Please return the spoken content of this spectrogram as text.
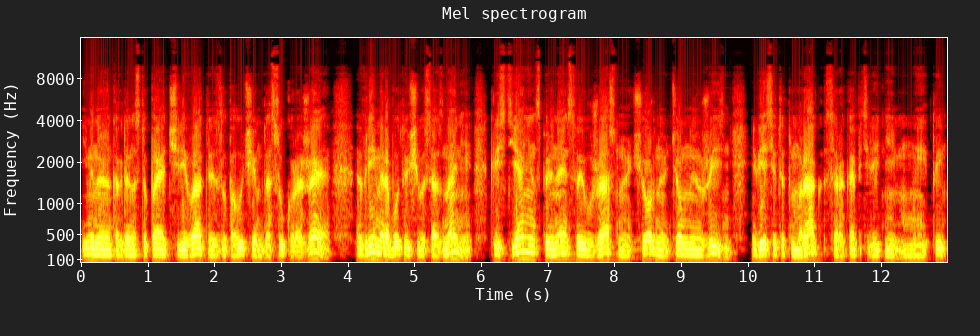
Именно когда наступает чреватый злополучием досуг урожая, время работающего сознания, крестьянин вспоминает свою ужасную, черную, темную жизнь, весь этот мрак 45-летней маяты.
